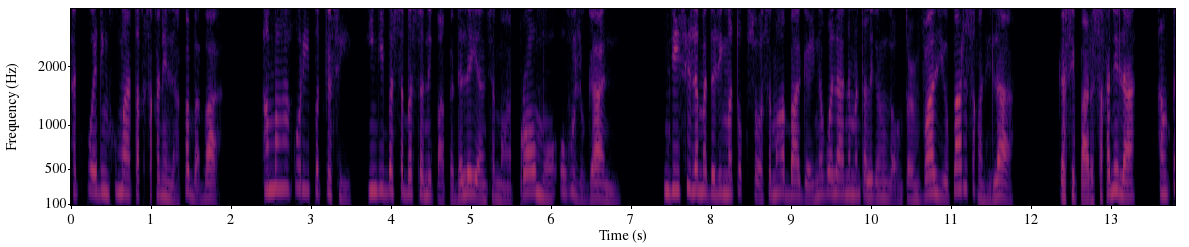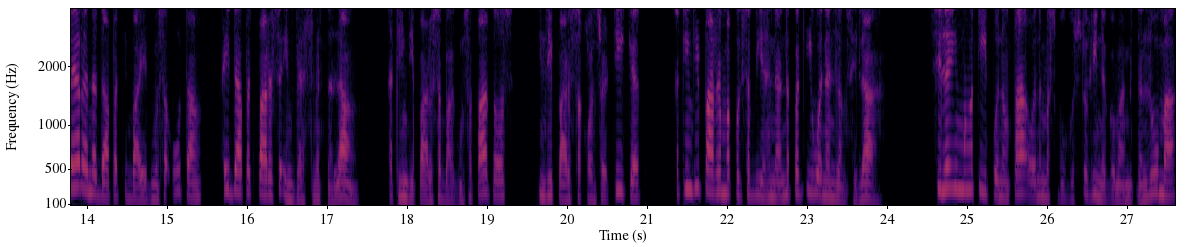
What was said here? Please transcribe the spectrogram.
at pwedeng humatak sa kanila pababa. Ang mga kuripot kasi, hindi basta-basta nagpapadala yan sa mga promo o hulugan. Hindi sila madaling matukso sa mga bagay na wala naman talagang long-term value para sa kanila. Kasi para sa kanila, ang pera na dapat ibayad mo sa utang ay dapat para sa investment na lang at hindi para sa bagong sapatos, hindi para sa concert ticket, at hindi para mapagsabihan na napag-iwanan lang sila. Sila yung mga tipo ng tao na mas gugustuhin na gumamit ng luma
